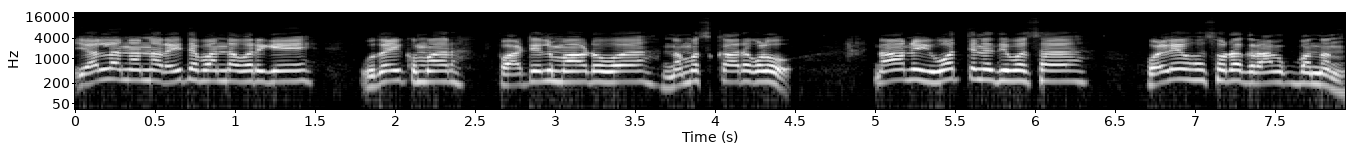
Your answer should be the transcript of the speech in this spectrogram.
ಎಲ್ಲ ನನ್ನ ರೈತ ಬಾಂಧವರಿಗೆ ಉದಯ್ ಕುಮಾರ್ ಪಾಟೀಲ್ ಮಾಡುವ ನಮಸ್ಕಾರಗಳು. ನಾನು ಇವತ್ತಿನ ದಿವಸ ಹೊಳೆ ಹೊಸೂರ ಗ್ರಾಮಕ್ಕೆ ಬಂದನು.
